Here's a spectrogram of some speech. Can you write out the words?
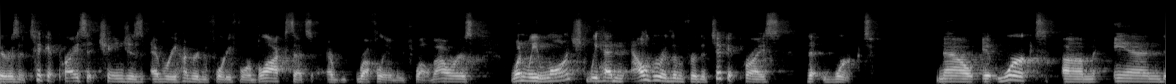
There is a ticket price. It changes every 144 blocks. That's roughly every 12 hours. When we launched, we had an algorithm for the ticket price that worked. Now it worked, um, and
